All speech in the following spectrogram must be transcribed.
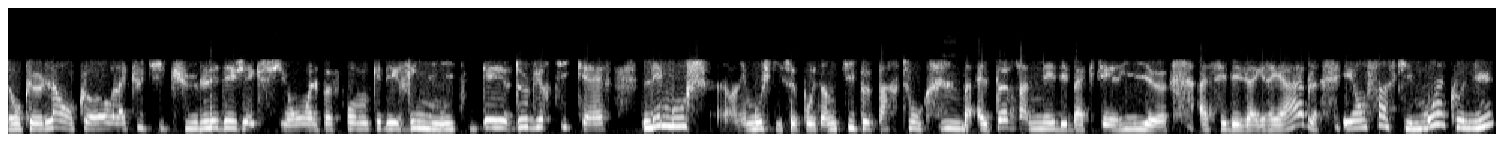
Donc euh, là encore, la cuticule, les déjections, elles peuvent provoquer des rhinites, des, de l'urticaire, les mouches. Alors les mouches qui se posent un petit peu partout, mm. bah, elles peuvent ramener des bactéries euh, assez désagréables. Et enfin, ce qui est moins connu,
